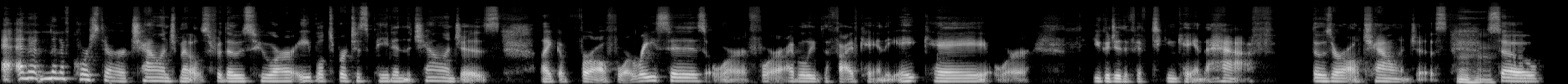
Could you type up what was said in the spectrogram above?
and, and then of course there are challenge medals for those who are able to participate in the challenges, like for all four races or for, I believe, the 5K and the 8K, or you could do the 15K and the half. Those are all challenges. Mhm. So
